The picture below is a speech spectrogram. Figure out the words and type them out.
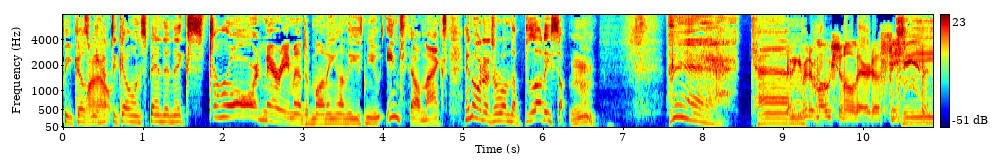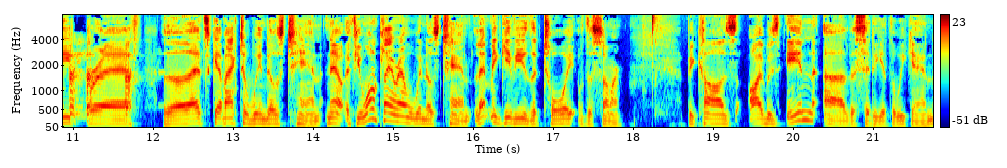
because we Wow. have to go and spend an extraordinary amount of money on these new Intel Macs in order to run the bloody so. Mm. Can getting a bit emotional there, Dusty. deep breath. Let's get back to Windows 10. Now, if you want to play around with Windows 10, let me give you the toy of the summer. Because I was in uh, the city at the weekend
